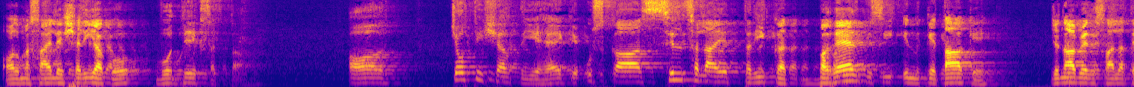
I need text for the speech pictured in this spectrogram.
اور مسائل شریعہ کو وہ دیکھ سکتا ہو۔ اور چوتھی شرط یہ ہے کہ اس کا سلسلہ طریقت بغیر کسی انقطاع کے جناب رسالت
